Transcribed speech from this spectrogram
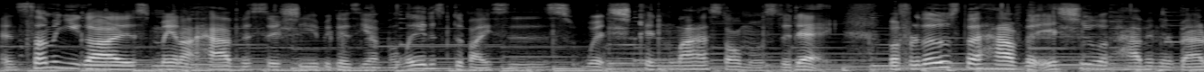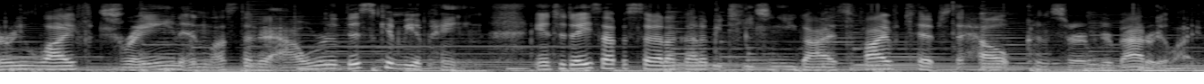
And some of you guys may not have this issue because you have the latest devices, which can last almost a day. But for those that have the issue of having their battery life drain in less than an hour, this can be a pain. In today's episode, I'm going to be teaching you guys 5 tips to help conserve your battery life.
